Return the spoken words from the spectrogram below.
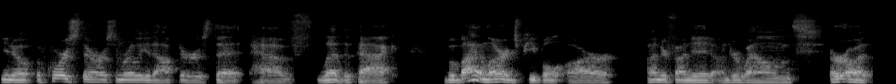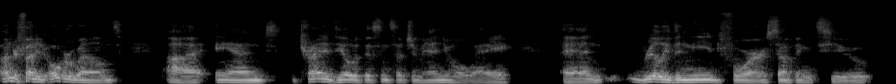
You know, of course, there are some early adopters that have led the pack, but by and large, people are underfunded, underwhelmed, or uh, underfunded, overwhelmed, uh, and trying to deal with this in such a manual way. And really, the need for something to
